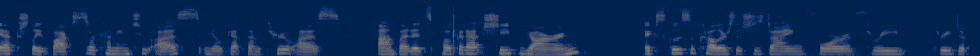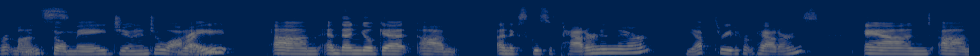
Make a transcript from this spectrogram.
Actually, the boxes are coming to us. You'll get them through us. Um, but it's polka dot sheep yarn exclusive colors that she's dyeing for three three different months. So May, June, and July. right, um, and then you'll get um, an exclusive pattern in there. Yep. Three different patterns, and um,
